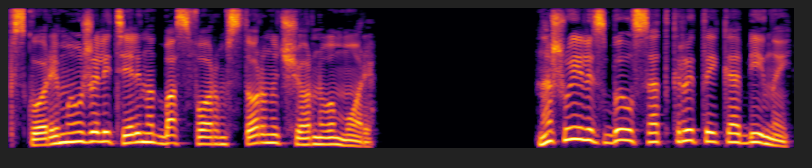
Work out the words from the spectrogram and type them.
Вскоре мы уже летели над Босфором в сторону Черного моря. Наш Уиллис был с открытой кабиной,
